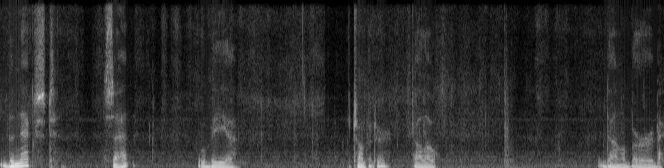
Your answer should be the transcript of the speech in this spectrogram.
the next set will be a, a trumpeter, fellow Donald Byrd,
